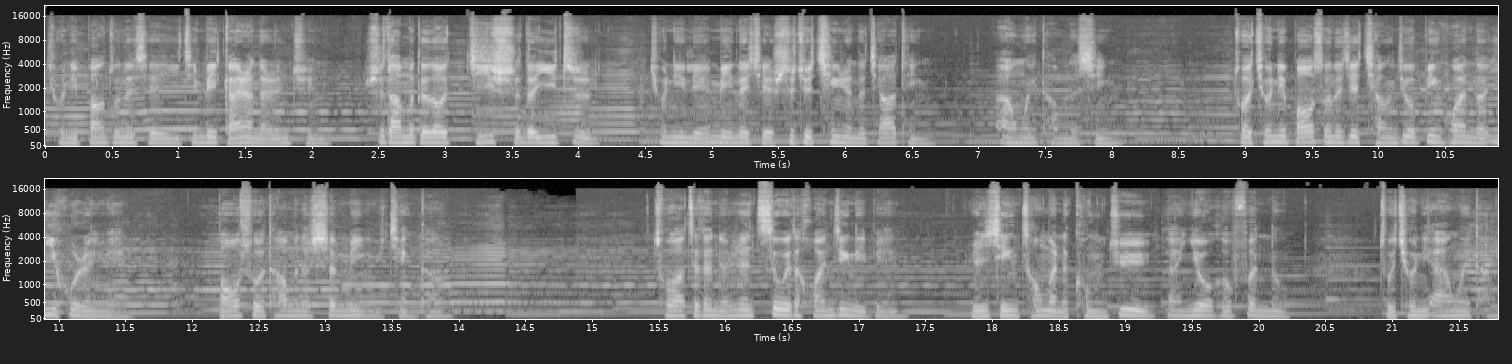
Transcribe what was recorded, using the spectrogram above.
求你帮助那些已经被感染的人群，使他们得到及时的医治。求你怜悯那些失去亲人的家庭，安慰他们的心。主啊，求你保守那些抢救病患的医护人员，保守他们的生命与健康。主啊，在这人人自危的环境里边，人心充满了恐惧、担忧和愤怒。主，求你安慰他们，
